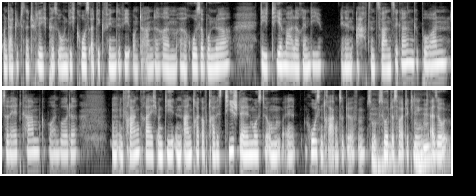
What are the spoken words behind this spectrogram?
Und da gibt es natürlich Personen, die ich großartig finde, wie unter anderem äh, Rosa Bonheur, die Tiermalerin, die in den 1820ern geboren, zur Welt kam, geboren wurde in Frankreich und die einen Antrag auf Travestie stellen musste, um äh, Hosen tragen zu dürfen. So mhm. absurd das heute klingt. Mhm. Also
